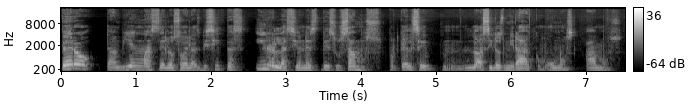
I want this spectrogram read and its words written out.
pero también más celoso de las visitas y relaciones de sus amos, porque él se, mm, así los miraba como unos amos.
